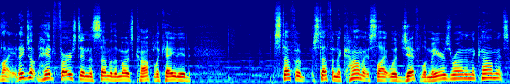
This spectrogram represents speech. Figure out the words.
like they jumped headfirst into some of the most complicated stuff stuff in the comics, like with Jeff Lemire's run in the comics.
